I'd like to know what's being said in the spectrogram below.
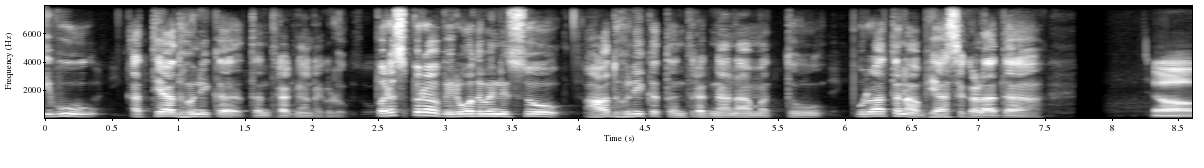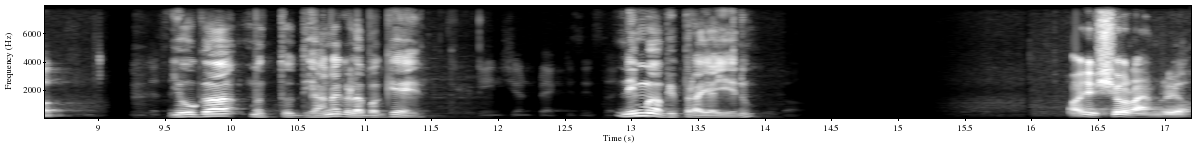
ಇವು ಅತ್ಯಾಧುನಿಕ ತಂತ್ರಜ್ಞಾನಗಳು. ಪರಸ್ಪರ ವಿರೋಧವೆನಿಸೋ ಆಧುನಿಕ ತಂತ್ರಜ್ಞಾನ ಮತ್ತು ಪುರಾತನ ಅಭ್ಯಾಸಗಳಾದ ಯೋಗ ಮತ್ತು ಧ್ಯಾನಗಳ ಬಗ್ಗೆ ನಿಮ್ಮ ಅಭಿಪ್ರಾಯ ಏನು? I sure I I'm real?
